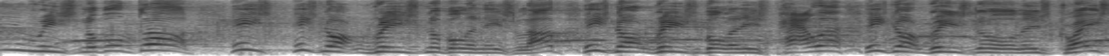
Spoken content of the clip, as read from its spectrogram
unreasonable God? He's, he's not reasonable in his love. He's not reasonable in his power. He's not reasonable in his grace.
